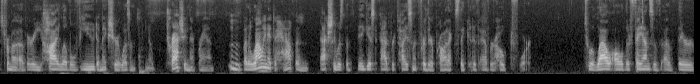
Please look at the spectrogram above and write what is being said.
just from a, a very high level view to make sure it wasn't, you know, trashing their brand. Mm-hmm. But allowing it to happen actually was the biggest advertisement for their products they could have ever hoped for. To allow all the fans of, of their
